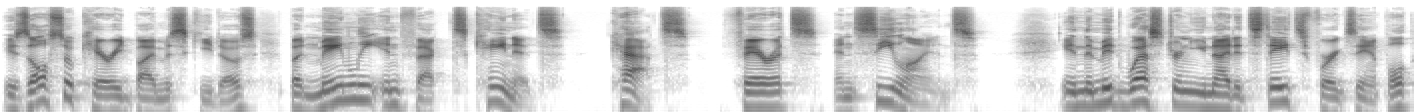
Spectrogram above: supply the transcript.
is also carried by mosquitoes but mainly infects canids, cats, ferrets, and sea lions. In the Midwestern United States, for example,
